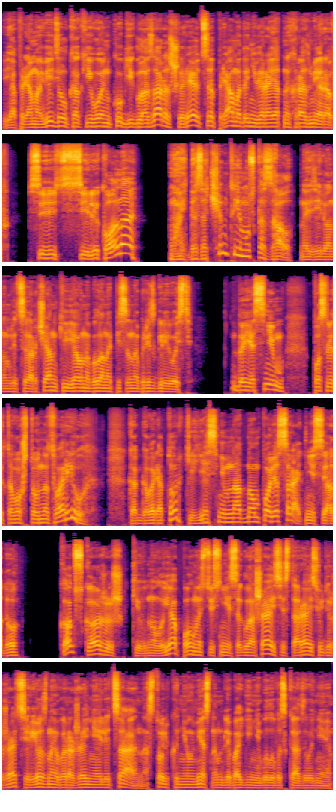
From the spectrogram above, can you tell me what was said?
Я прямо видел, как его инкубьи глаза расширяются прямо до невероятных размеров. Си «Силикона?» «Ой, да зачем ты ему сказал?» На зеленом лице Арчанки явно была написана брезгливость. «Да я с ним, после того, что он натворил, как говорят орки, я с ним на одном поле срать не сяду». «Как скажешь», — кивнул я, полностью с ней соглашаясь и стараясь удержать серьезное выражение лица, настолько неуместным для богини было высказывание.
